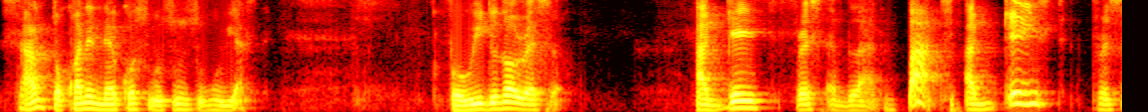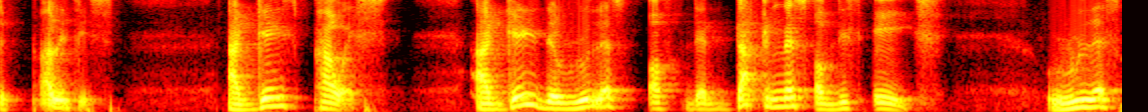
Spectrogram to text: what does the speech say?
Saa ne na ɛkɔ so. For we do not wrestle against flesh and blood, but against principalities, against powers, against the rulers of the darkness of this age, rulers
